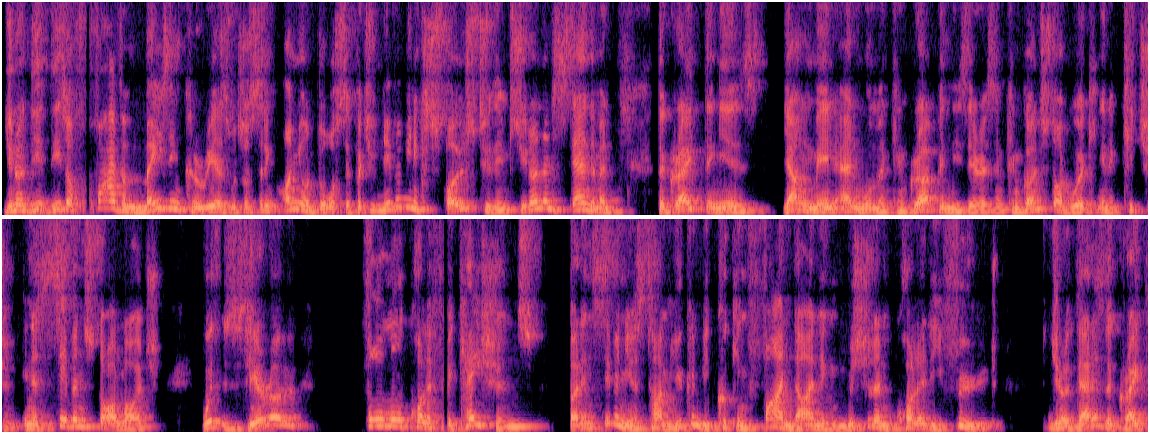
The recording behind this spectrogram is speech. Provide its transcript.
You know, th- these are five amazing careers which are sitting on your doorstep, but you've never been exposed to them. So you don't understand them. And the great thing is, young men and women can grow up in these areas and can go and start working in a kitchen in a seven star lodge with zero formal qualifications but in seven years' time, you can be cooking fine dining, Michelin quality food. You know, that is the great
